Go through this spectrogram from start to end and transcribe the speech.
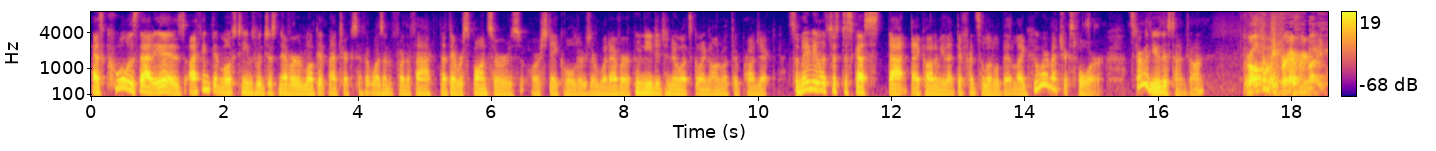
as cool as that is, I think that most teams would just never look at metrics if it wasn't for the fact that there were sponsors or stakeholders or whatever who needed to know what's going on with their project. So maybe let's just discuss that dichotomy, that difference a little bit. Like, who are metrics for? Let's start with you this time, John. They're ultimately for everybody,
